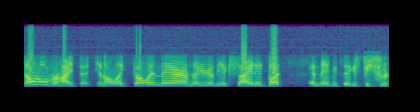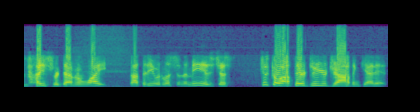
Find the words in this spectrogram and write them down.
don't overhype it. You know, like go in there. I know you're going to be excited, but and maybe biggest piece of advice for Devin White, not that he would listen to me, is just just go out there, do your job, and get it.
